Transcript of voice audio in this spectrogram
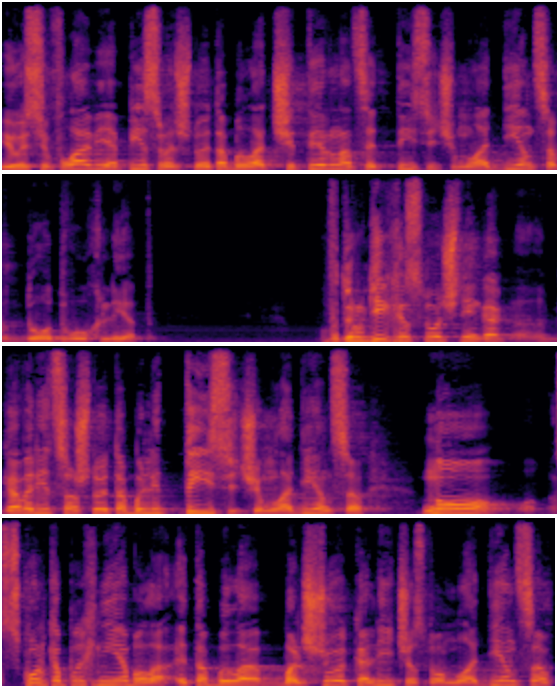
Иосиф Лавий описывает, что это было 14 тысяч младенцев до двух лет. В других источниках говорится, что это были тысячи младенцев, но сколько бы их не было, это было большое количество младенцев,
